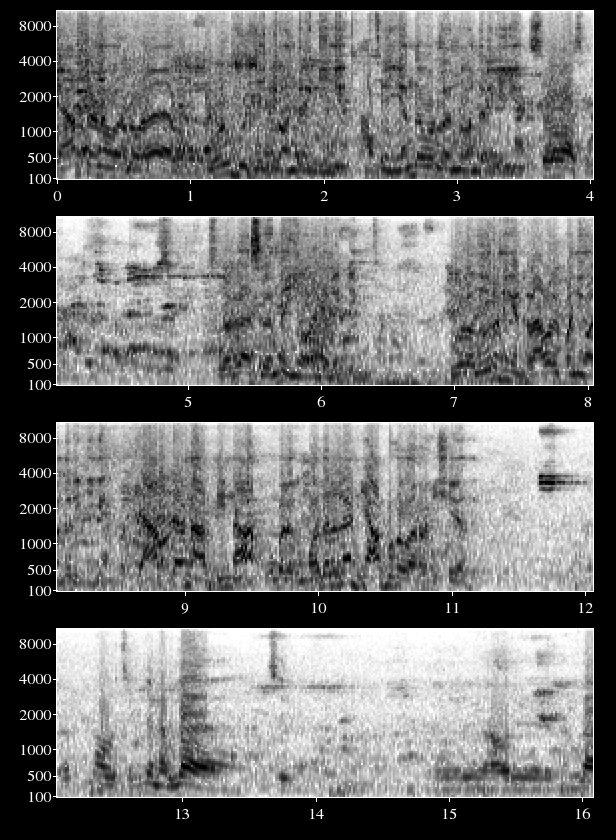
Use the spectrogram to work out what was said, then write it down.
கேப்டன் அவர்களோட குரு பூஜைக்கு வந்திருக்கீங்க. எந்த ஊர்ல இருந்து வந்திருக்கீங்க? சிவகாசி சிவகாசில இருந்து இங்க வந்திருக்கீங்க. இவ்வளோ தூரம் நீங்கள் ட்ராவல் பண்ணி வந்திருக்கீங்க. இப்போ கேப்டன் அப்படின்னா உங்களுக்கு முதல்ல ஞாபகம் வர்ற விஷயம் அது அவர் செஞ்ச நல்ல செய்வார் அவர் நல்லா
